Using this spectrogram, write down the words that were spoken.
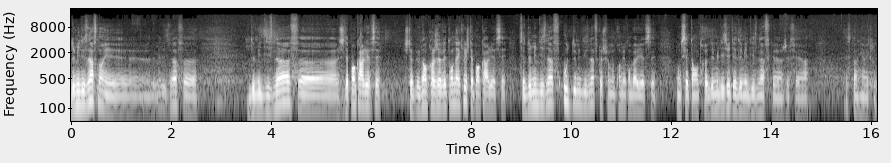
2019, non, et, euh, 2019, euh, 2019, euh, j'étais pas encore à l'UFC. Non, quand j'avais tourné avec lui, j'étais pas encore à l'UFC. C'est 2019, août 2019 que je fais mon premier combat à l'UFC. Donc c'était entre 2018 et 2019 que j'ai fait euh, le sparring avec lui.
